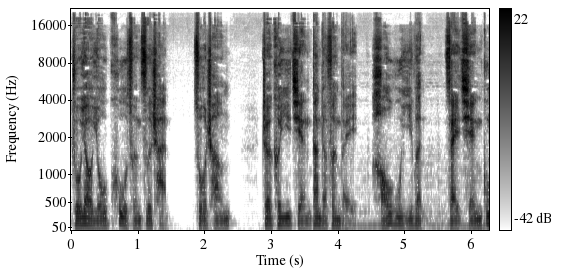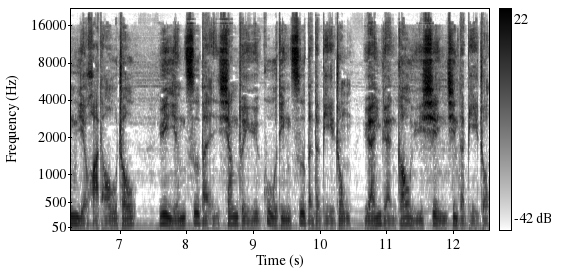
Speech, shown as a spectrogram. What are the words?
主要由库存资产组成，这可以简单的分为：毫无疑问，在前工业化的欧洲，运营资本相对于固定资本的比重远远高于现金的比重。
